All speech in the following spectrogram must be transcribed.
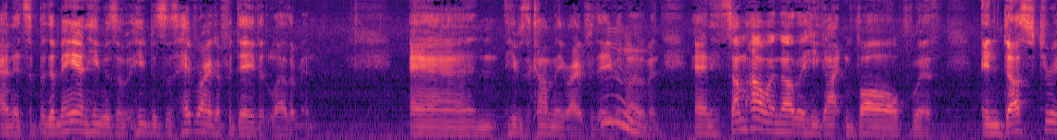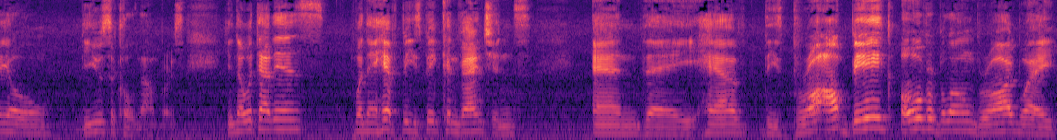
and it's the man. He was a, he was a head writer for David Letterman, and he was a comedy writer for David Letterman. And he, somehow or another, he got involved with industrial musical numbers. You know what that is? When they have these big conventions and they have these broad, big, overblown Broadway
